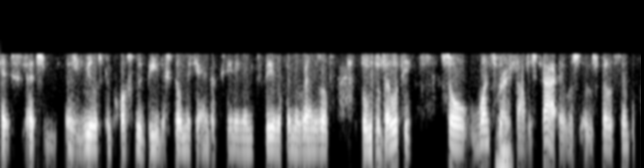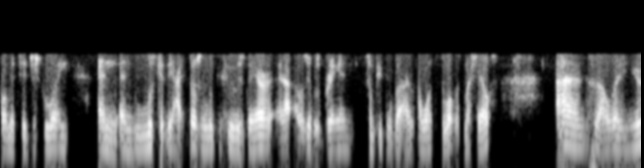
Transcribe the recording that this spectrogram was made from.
It's it's as real as can possibly be, but still make it entertaining and stay within the realms of believability. So once we Right. established that, it was it was fairly simple for me to just go in and and look at the actors and look at who was there, and I, I was able to bring in some people that I, I wanted to work with myself, and who I already knew,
